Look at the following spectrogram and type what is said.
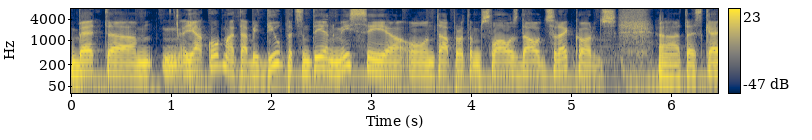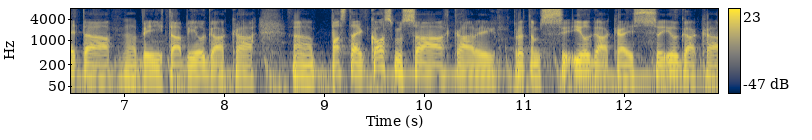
Bet, um, jā, kopumā tā bija 12 dienu misija, un tā, protams, lauza daudzus rekordus. Uh, tā skaitā tā bija, tā bija ilgākā uh, pastaiga kosmosā, kā arī, protams, ilgākais, ilgākā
